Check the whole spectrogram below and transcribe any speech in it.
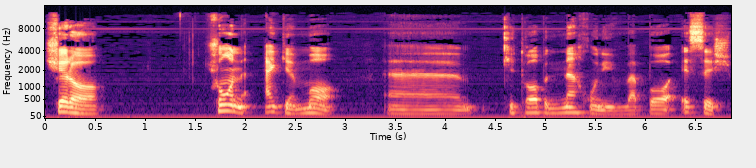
چرا؟ چون اگه ما کتاب نخونیم و باعثش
